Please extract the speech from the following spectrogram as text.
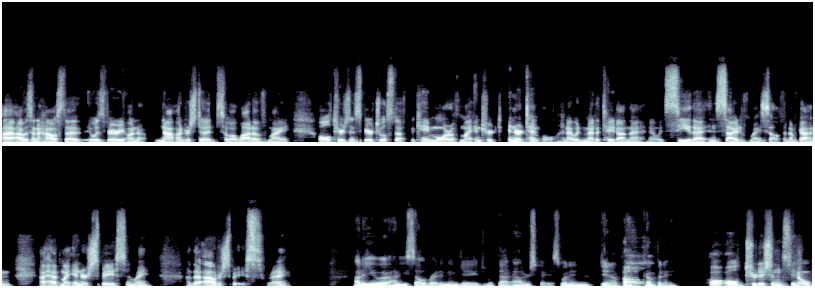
I, I, was in a house that it was very un, not understood. So a lot of my altars and spiritual stuff became more of my inter, inner temple and i would meditate on that and i would see that inside of myself and i've gotten i have my inner space and my the outer space right how do you uh, how do you celebrate and engage with that outer space when in you know oh, company? Old traditions you know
